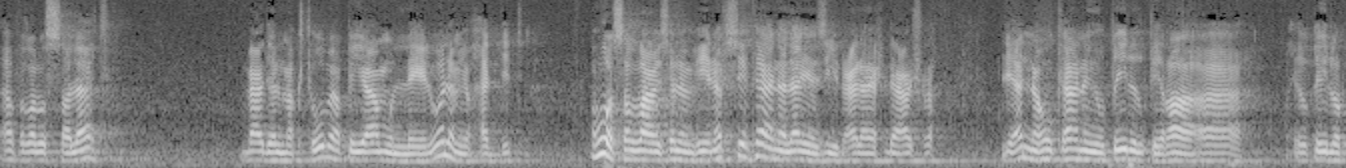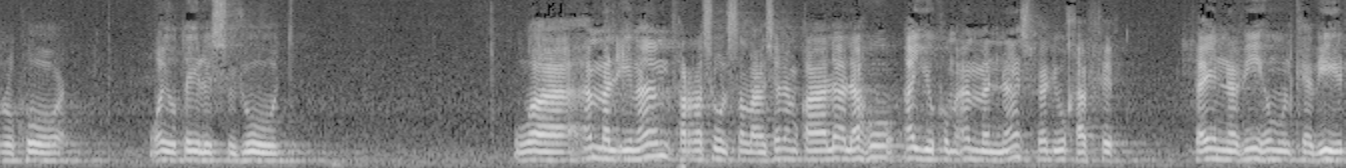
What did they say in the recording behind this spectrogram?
أفضل الصلاة بعد المكتوبه قيام الليل ولم يحدد. هو صلى الله عليه وسلم في نفسه كان لا يزيد على إحدى عشرة. لأنه كان يطيل القراءة ويطيل الركوع ويطيل السجود. وأما الإمام فالرسول صلى الله عليه وسلم قال له أيكم أما الناس فليخفف فإن فيهم الكبير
